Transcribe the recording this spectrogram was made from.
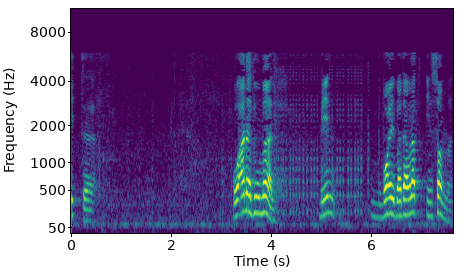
yetdi. Ana mal. Men boy badavlat insonman.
